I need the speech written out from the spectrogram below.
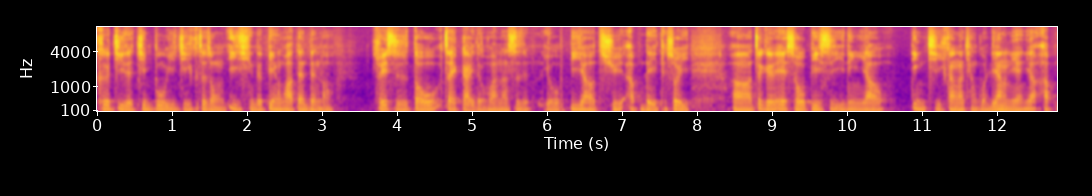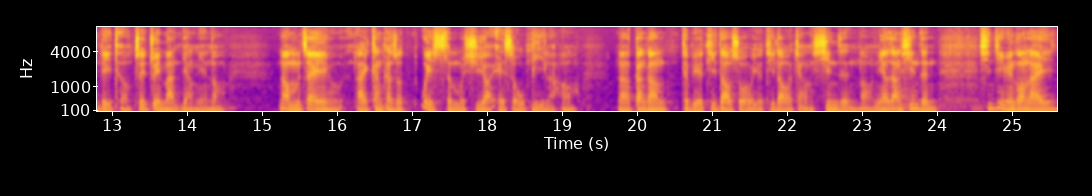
科技的进步以及这种疫情的变化等等哦，随时都在改的话，那是有必要去 update。所以。啊，这个 SOP 是一定要定期，刚刚讲过，两年要 update 哦，最最慢两年哦。那我们再来看看说，为什么需要 SOP 了哦？那刚刚特别提到说，有提到讲新人哦，你要让新人新进员工来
